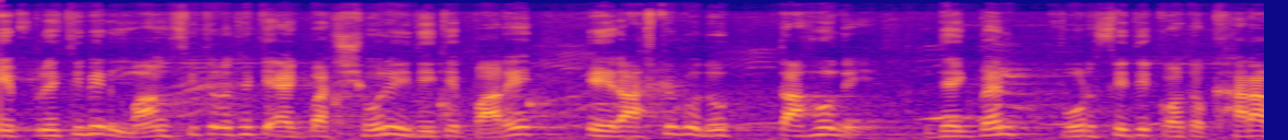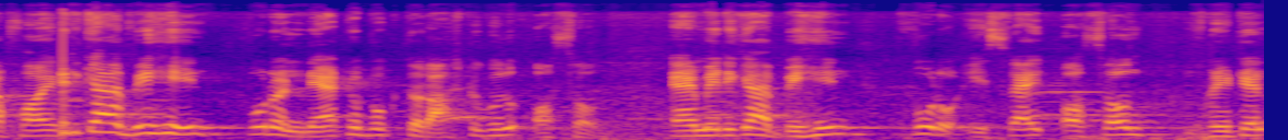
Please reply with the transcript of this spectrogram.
এই পৃথিবীর মানচিত্র থেকে একবার সরিয়ে দিতে পারে এই রাষ্ট্রগুলো, তাহলে দেখবেন পরিস্থিতি কত খারাপ হয়। আমেরিকাবিহীন পুরো ন্যাটোভুক্ত রাষ্ট্রগুলো অসল আমেরিকাবিহীন পুরো ইসরায়েল অসল ব্রিটেন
